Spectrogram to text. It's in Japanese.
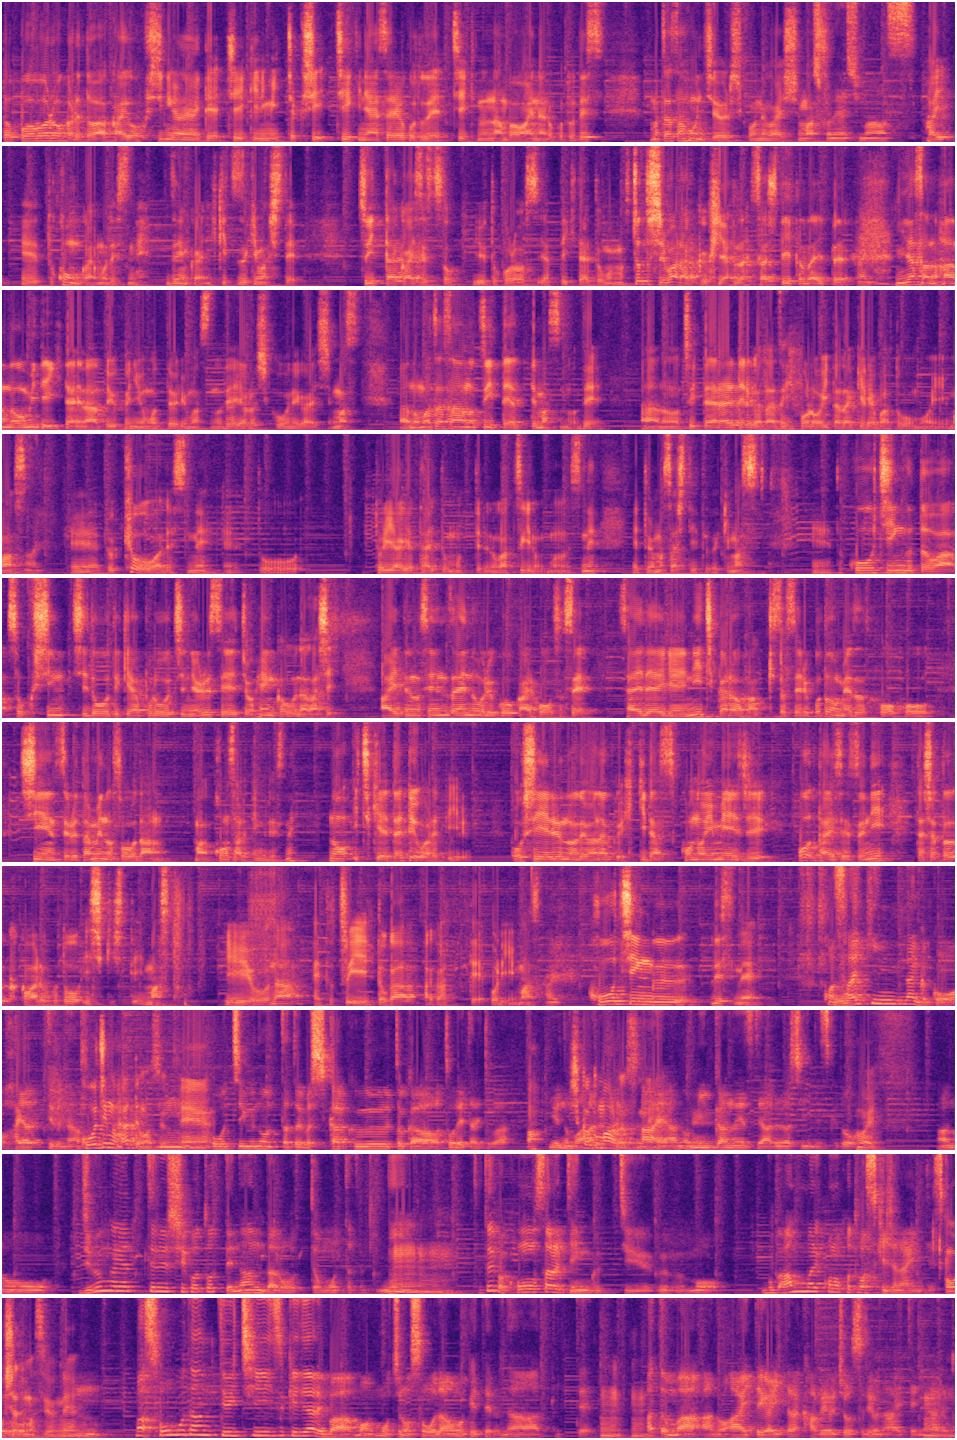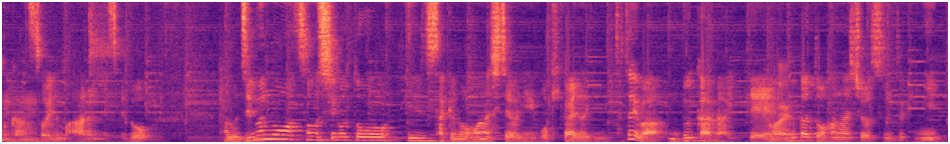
トップオブローカルとは介護福祉業において地域に密着し地域に愛されることで地域のナンバーワンになることです。松田さん本日よろしくお願いします。お願いします。はい。えー、と今回もですね前回に引き続きましてツイッター解説というところをやっていきたいと思います。ちょっとしばらくやらさせていただいて、はい、皆さんの反応を見ていきたいなというふうに思っておりますので、よろしくお願いします。あの、松田さん、あの、ツイッターやってますので、あの、ツイッターやられてる方はぜひフォローいただければと思います。はい、え、ー、と、今日はですね、え、ー、と、取り上げたいと思ってるのが次のものですね。え、ー、と、読まさせていただきます。えっ、と、コーチングとは促進、指導的アプローチによる成長変化を促し、相手の潜在能力を解放させ最大限に力を発揮させることを目指す方法支援するための相談、まあ、コンサルティングですねの一形態と言われている教えるのではなく引き出すこのイメージを大切に他者と関わることを意識していますというような、えっと、ツイートが上がっております、はい、コーチングですね。最近なんかこう流行ってるな。コーチング流行ってますよね、うん、コーチングの例えば資格とかを取れたりとかいうのも資格もあるんですね、はい、あの民間のやつであるらしいんですけど、はい、あの自分がやってる仕事って何だろうって思った時に、うんうん、例えばコンサルティングっていう部分も僕あんまりこの言葉好きじゃないんですけどおっしゃってますよね、うんまあ、相談っていう位置づけであれば、まあ、もちろん相談を受けてるなって言って、うんうん、あとまああの相手がいたら壁打ちをするような相手になるとか、そういうのもあるんですけどあの自分のその仕事っていう先ほどお話ししたように置き換えた時に例えば部下がいて、はい、部下とお話をする時に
